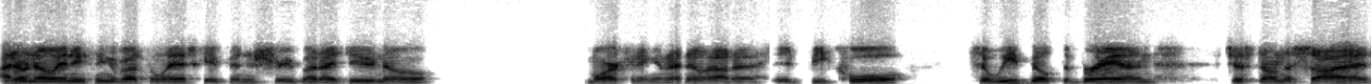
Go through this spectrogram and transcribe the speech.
I don't know anything about the landscape industry, but I do know marketing and I know how to, it'd be cool. So we built the brand just on the side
